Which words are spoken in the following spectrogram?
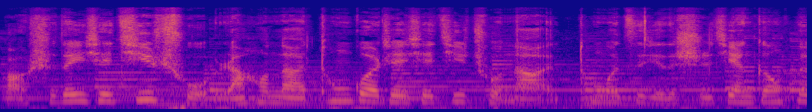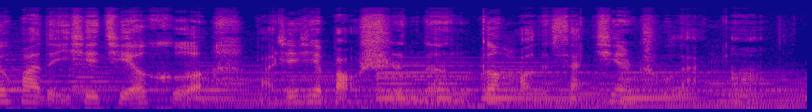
宝石的一些基础，然后呢，通过这些基础呢，通过自己的实践跟绘画的一些结合，把这些宝石能更好的展现出来啊。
